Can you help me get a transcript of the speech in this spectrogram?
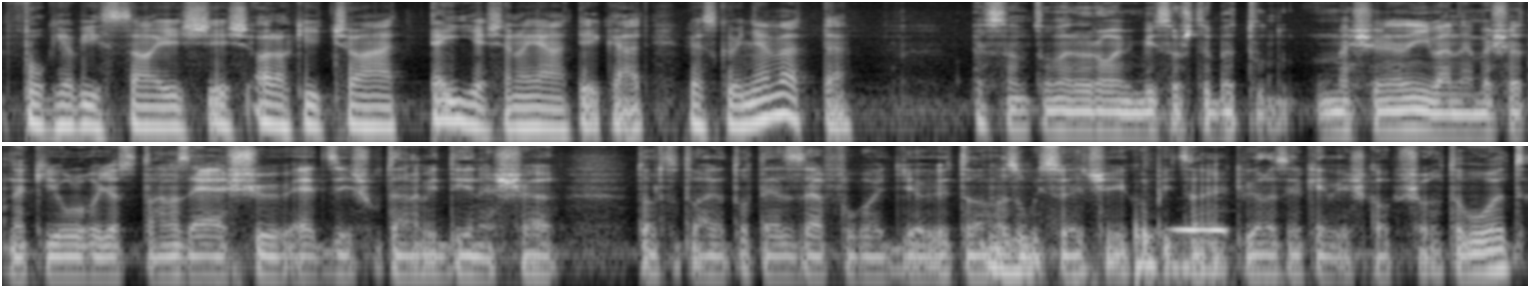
fogja vissza és, és alakítsa át teljesen a játékát. Ezt könnyen vette? Ezt nem tudom, mert a Rajmi biztos többet tud mesélni, nyilván nem esett neki jól, hogy aztán az első edzés után, amit Dénessel tartott válogatott, ezzel fogadja őt az új szövetségi kapitány, akivel azért kevés kapcsolata volt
